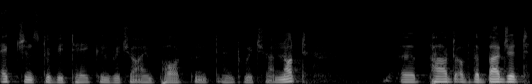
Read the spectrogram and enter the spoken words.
actions to be taken which are important and which are not uh, part of the budget.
